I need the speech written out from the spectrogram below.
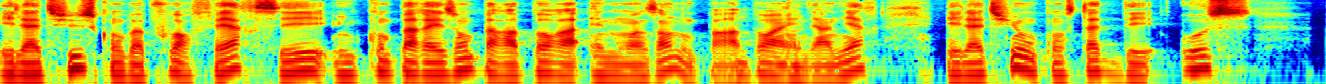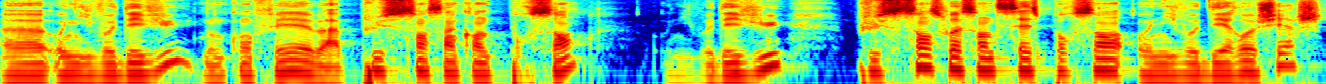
Et là-dessus, ce qu'on va pouvoir faire, c'est une comparaison par rapport à N-1, donc par rapport à l'année dernière. Et là-dessus, on constate des hausses euh, au niveau des vues. Donc on fait bah, plus 150% au niveau des vues, plus 176% au niveau des recherches.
